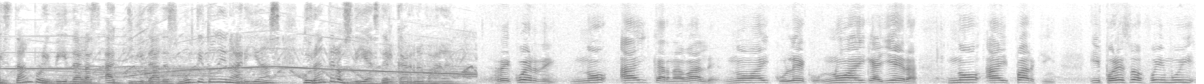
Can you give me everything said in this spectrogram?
están prohibidas las actividades multitudinarias durante los días del carnaval. Recuerden, no hay carnavales, no hay culeco, no hay gallera, no hay parking. Y por eso fui muy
